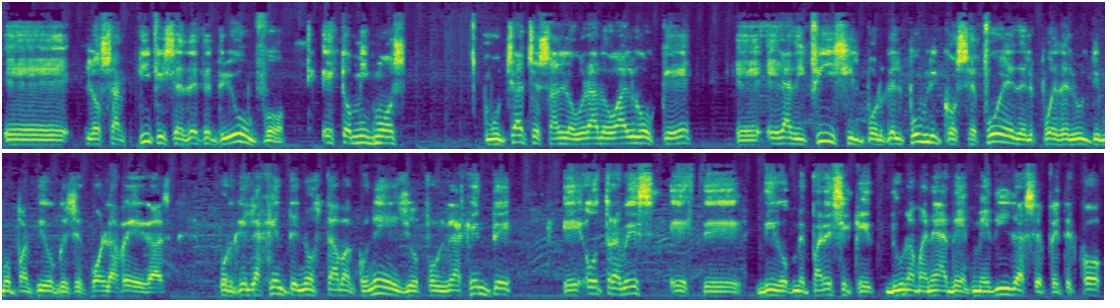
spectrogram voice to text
eh, los artífices de este triunfo. Estos mismos muchachos han logrado algo que eh, era difícil porque el público se fue después del último partido que se fue en Las Vegas, porque la gente no estaba con ellos, porque la gente eh, otra vez, este, digo, me parece que de una manera desmedida se festejó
